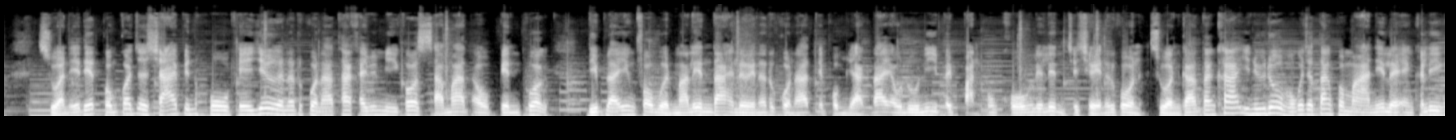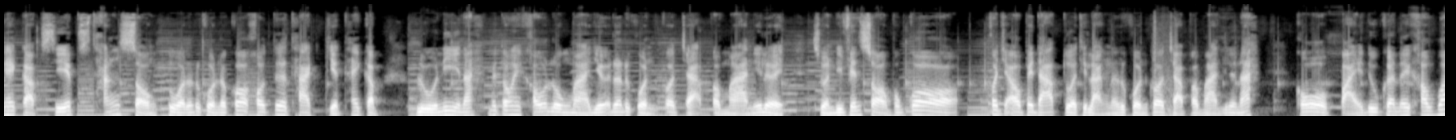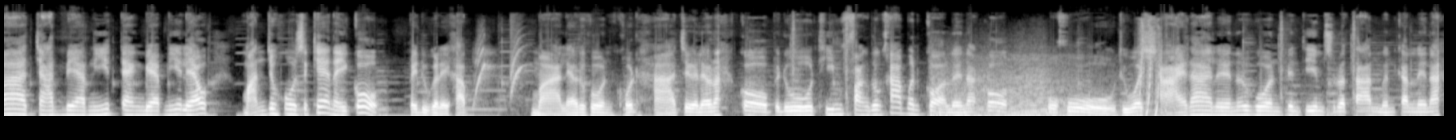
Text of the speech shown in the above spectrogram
ส่วนเอเดผมก็จะใช้เป็นโฮเพเยอร์นะทุกคนนะ ถ้าใครไม่มีก็สามารถเอาเป็นพวกดิฟไลท์อิงฟอร์เวิร์ดมาเล่นได้เลยนะทุกคนนะแต่ผมอยากได้เอาดูนี่ไปปั่นโค้งๆเล่นเฉยๆนะทุกคน ส่วนการตั้งค่าอินดิวิโดผมก็จะตั้งประมาณนี้เลยแองเกิลให้กับเซฟทั้ง 2 ตัวนะทุกคน แล้วก็เคาน์เตอร์ทาร์เก็ตให้กับลูนี่นะ ไม่ต้องให้เขาลงมาเยอะนะทุกคนก็จะประมาณนี้เลย ส่วนดีเฟนส์สผมก็ก็จะเอาไปดับตัวทีหลังนะทุกคนก็จะประมาณนี้เลยนะก็ไปดูกันเลยครับว่าจัดแบบนี้แต่งแบบนี้แล้ว มันจะโหดสักแค่ไหนก็ไปดูกันเลยครับ มาแล้วทุกคนค้นหาเจอแล้วนะ ก็ไปดูทีมฝั่งตรงข้ามกันก่อนเลยนะก็ โอ้โหถือว่าฉายได้เลยนะทุกคนเป็นทีมสุลต่านเหมือนกันเลยนะ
